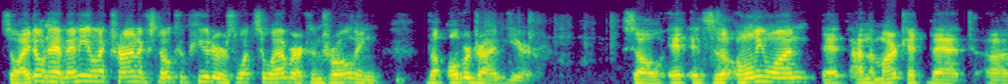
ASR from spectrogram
So I don't have any electronics, no computers whatsoever controlling the overdrive gear. So it, it's the only one that on the market that uh,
